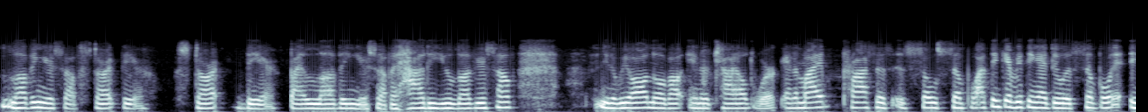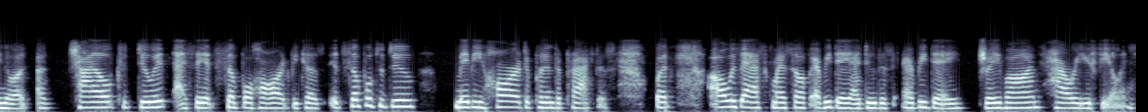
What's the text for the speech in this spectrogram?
Loving yourself. Start there. Start there by loving yourself. And how do you love yourself? You know, we all know about inner child work, and my process is so simple. I think everything I do is simple. You know, a, a child could do it. I say it's simple hard because it's simple to do, maybe hard to put into practice. But I always ask myself every day, I do this every day, Dravon, how are you feeling?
